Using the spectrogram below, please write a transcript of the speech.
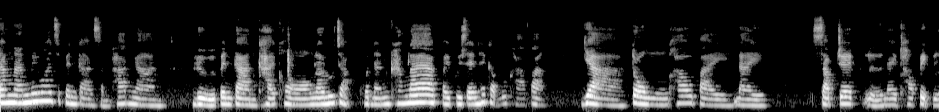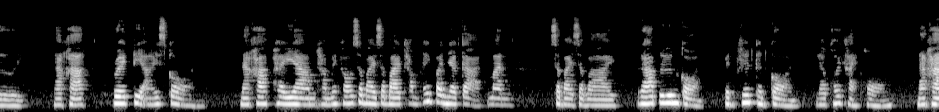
ดังนั้นไม่ว่าจะเป็นการสัมภาษณ์งาน หรือเป็นการขายของแล้วรู้จักคนนั้นครั้งแรกไปพรีเซนต์ให้กับลูกค้าฟัง อย่าตรงเข้าไปใน subject หรือใน topic เลยนะคะ break the ice ก่อน นะคะ พยายามทำให้เขาสบายๆทำให้บรรยากาศมันสบายๆราบรื่นก่อน เป็นเพื่อนกันก่อน แล้วค่อยขายของนะคะ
